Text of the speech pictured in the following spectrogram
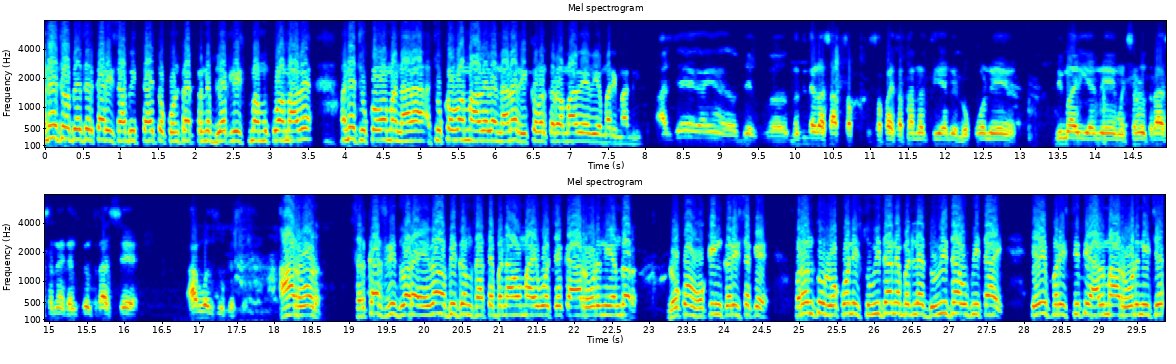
અને જો બેદરકારી સાબિત થાય તો કોન્ટ્રાક્ટરને બ્લેક લિસ્ટમાં મૂકવામાં આવે અને ચૂકવવામાં નાણાં, ચૂકવવામાં આવેલા નાણાં રિકવર કરવામાં આવે એવી અમારી માગણી છે. આજે અહીંયા, જે નદી નાળા સાફ સફાઈ થતા નથી અને લોકોને બીમારી અને મચ્છરનો ત્રાસ અને ગંદકીનો ત્રાસ છે, આ બધું શું કહેશો? આ રોડ સરકારશ્રી દ્વારા એવા અભિગમ સાથે બનાવવામાં આવ્યો છે કે આ રોડની અંદર લોકો વોકિંગ કરી શકે, પરંતુ લોકોની સુવિધાને બદલે દુવિધા ઊભી થાય તેવી પરિસ્થિતિ હાલમાં રોડની છે.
